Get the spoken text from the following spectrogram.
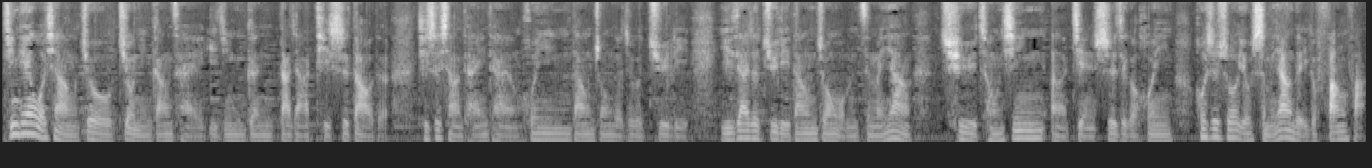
今天我想就就您刚才已经跟大家提示到的，其实想谈一谈婚姻当中的这个距离，以及在这距离当中，我们怎么样去重新呃检视这个婚姻，或是说有什么样的一个方法，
